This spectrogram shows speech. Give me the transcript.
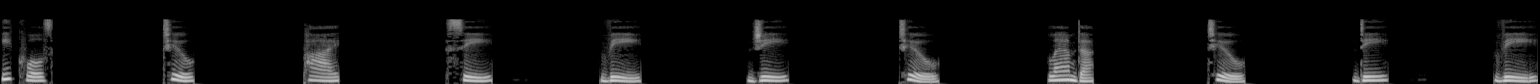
equals 2 pi c v g 2 lambda 2 d v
